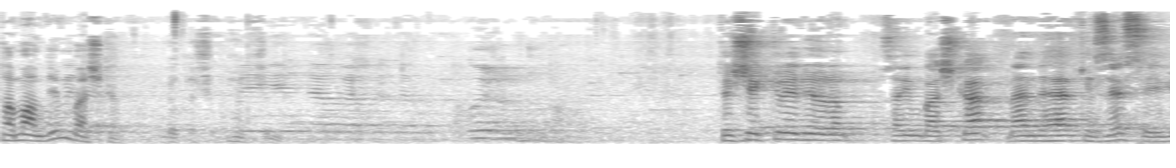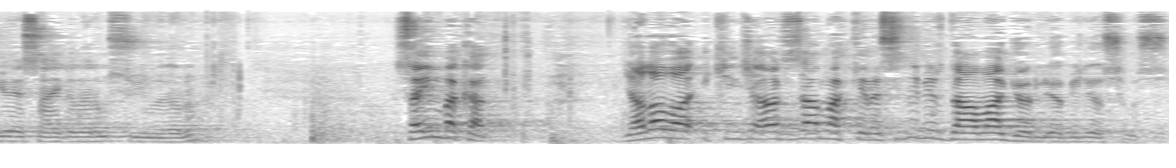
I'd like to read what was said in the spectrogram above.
Tamam değil mi başkan? Teşekkür ediyorum Sayın Başkan. Ben de herkese sevgi ve saygılarımı sunuyorum. Sayın Bakan, Yalova 2. Arıza Mahkemesi'nde bir dava görülüyor biliyorsunuz.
